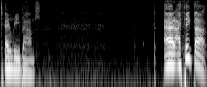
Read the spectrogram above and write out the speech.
10 rebounds. And I think that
